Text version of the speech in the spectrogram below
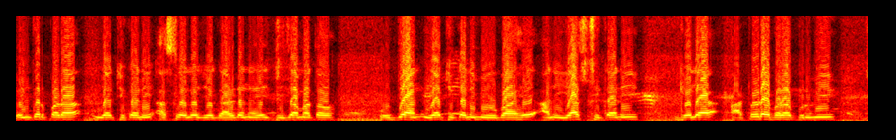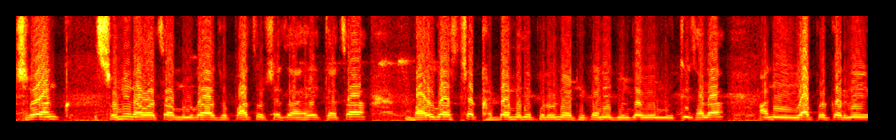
पेंकरपाडा या ठिकाणी असलेले जे गार्डन आहे जिजामाता उद्यान या ठिकाणी मी उभा आहे आणि याच ठिकाणी गेल्या आठवड्याभरापूर्वी श्रेयांक सोनी नावाचा मुलगा जो पाच वर्षाचा आहे त्याचा बायोगॅसच्या खड्ड्यामध्ये पडून या ठिकाणी दुर्दैवी मृत्यू झाला आणि या प्रकरणी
